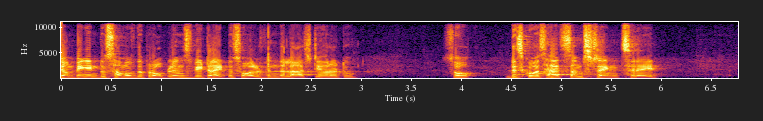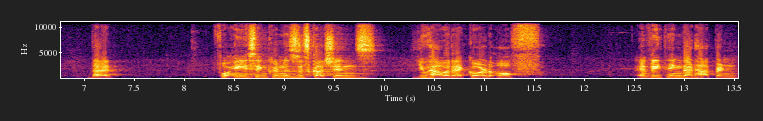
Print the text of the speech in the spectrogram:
jumping into some of the problems we tried to solve in the last year or two. So Discourse has some strengths, right? That for asynchronous discussions, you have a record of everything that happened,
